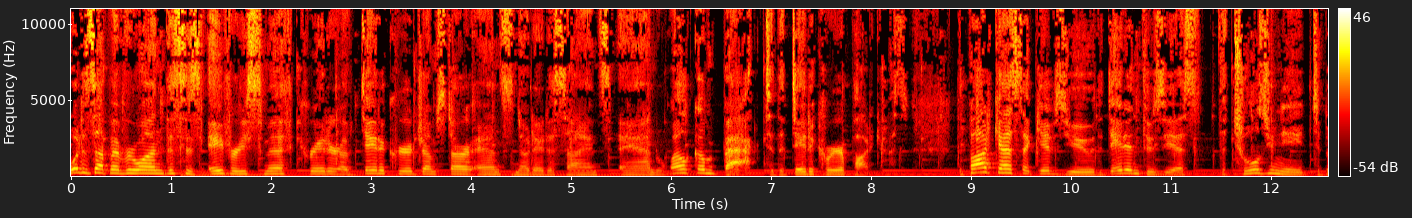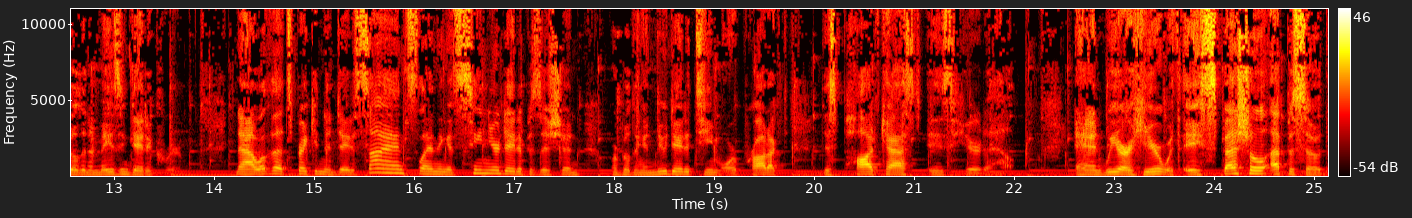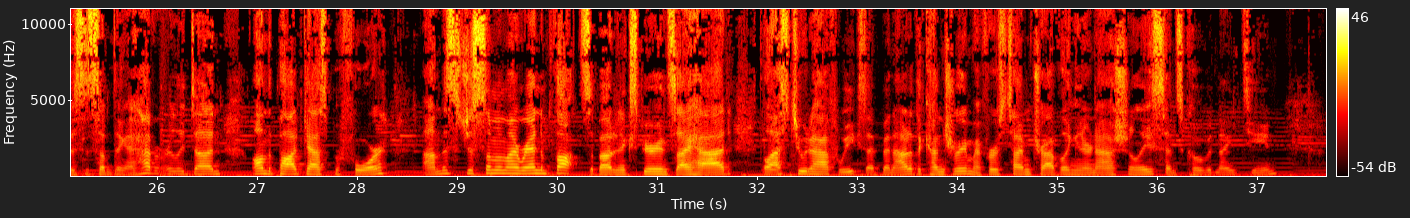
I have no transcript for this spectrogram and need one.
What is up, everyone? This is Avery Smith, creator of Data Career Jumpstart and Snow Data Science, and welcome back to the Data Career Podcast, the podcast that gives you, the data enthusiast, the tools you need to build an amazing data career. Now, whether that's breaking into data science, landing a senior data position, or building a new data team or product, this podcast is here to help. And we are here with a special episode. This is something I haven't really done on the podcast before. Um, this is just some of my random thoughts about an experience I had the last two and a half weeks. I've been out of the country, my first time traveling internationally since COVID 19.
